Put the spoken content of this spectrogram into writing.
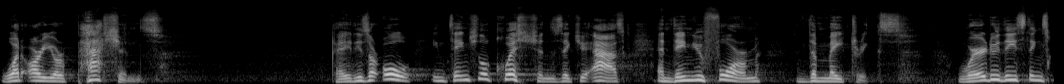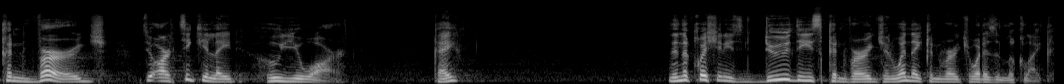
What are your passions? Okay, these are all intentional questions that you ask, and then you form the matrix. Where do these things converge to articulate who you are? Okay? then the question is do these converge, and when they converge, what does it look like?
